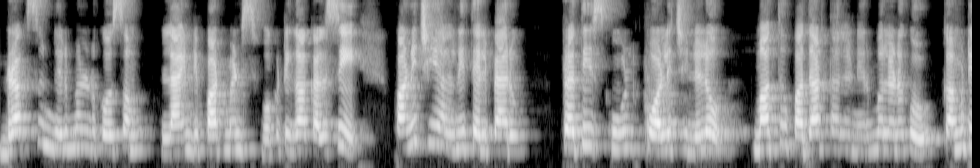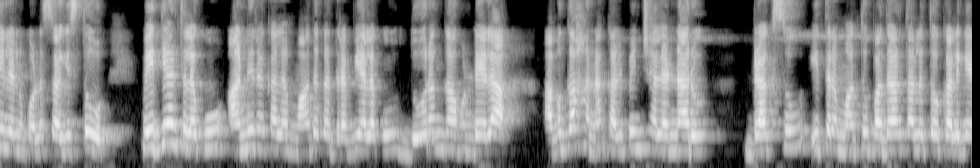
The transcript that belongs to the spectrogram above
డ్రగ్స్ నిర్మూలన కోసం లైన్ డిపార్ట్మెంట్స్ ఒకటిగా కలిసి పనిచేయాలని తెలిపారు. ప్రతి స్కూల్ కాలేజీలలో మత్తు పదార్థాల నిర్మూలనకు కమిటీలను కొనసాగిస్తూ విద్యార్థులకు అన్ని రకాల మాదక ద్రవ్యాలకు దూరంగా ఉండేలా అవగాహన కల్పించాలన్నారు. డ్రగ్స్ ఇతర మత్తు పదార్థాలతో కలిగే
